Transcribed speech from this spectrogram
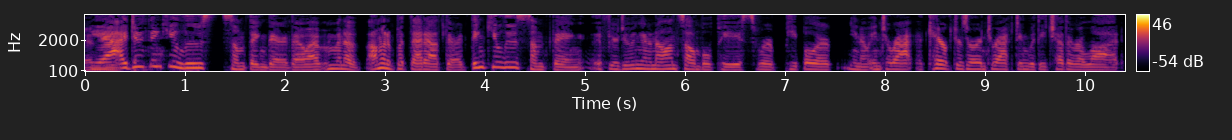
And yeah, I do think you lose something there, though. I'm gonna I'm gonna put that out there. I think you lose something if you're doing an ensemble piece where people are, you know, interact characters are interacting with each other a lot.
